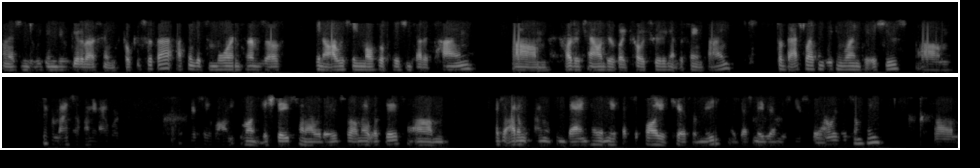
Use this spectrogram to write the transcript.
clinicians we can do good about staying focused with that. I think it's more in terms of, you know, are we seeing multiple patients at a time? Um, are there challenges like co-treating at the same time? So that's where I think we can run into issues. Um, for myself, I mean, I work basically long, long-ish days, 10-hour days for all my work days. Um, and so I don't, I don't think that inherently affects the quality of care for me. I guess maybe I'm just used to hours or something. Um,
